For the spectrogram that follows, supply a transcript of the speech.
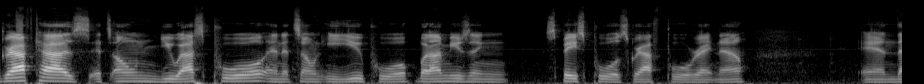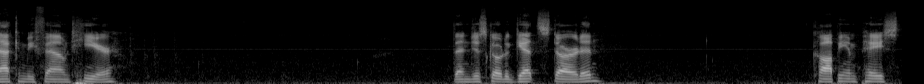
Graft has its own US pool and its own EU pool, but I'm using Space Pool's Graft pool right now. And that can be found here. Then just go to Get Started copy and paste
